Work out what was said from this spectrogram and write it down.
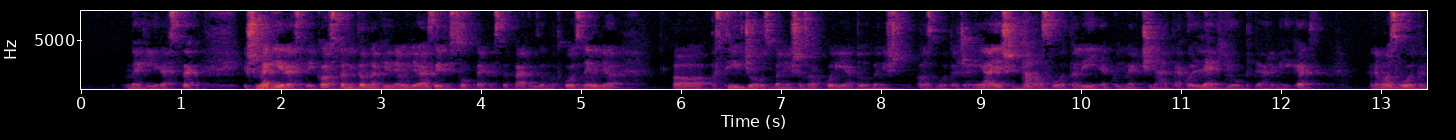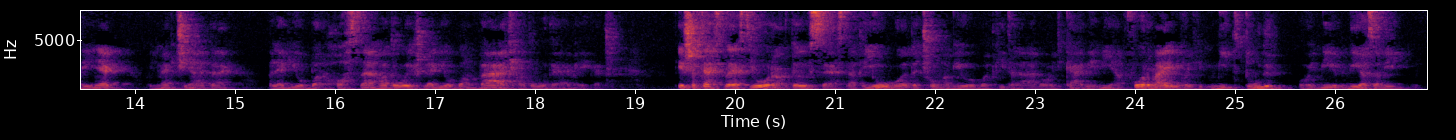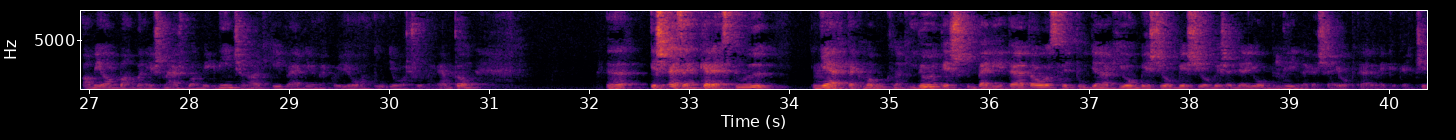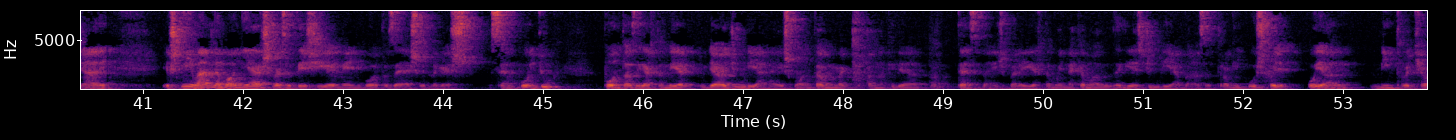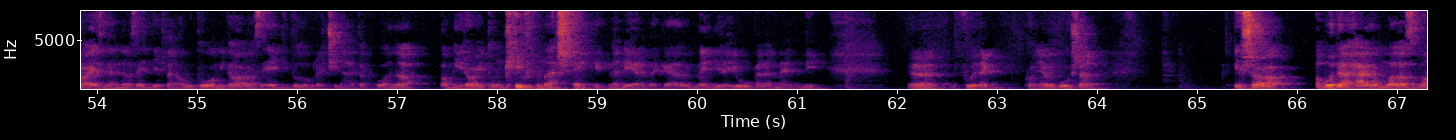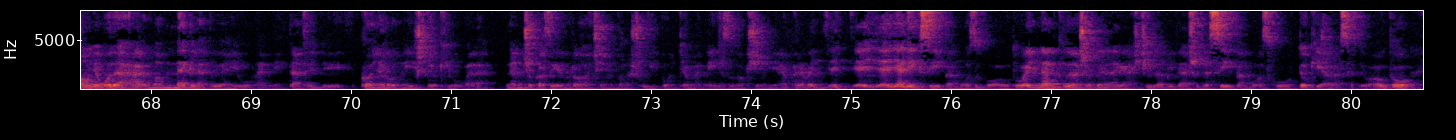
megéreztek, és megérezték azt, amit annak idején ugye azért is szokták ezt a párhuzamot hozni, hogy a, a, Steve Jobsban és az akkori Apple-ben is az volt a zseniális, nem az volt a lényeg, hogy megcsinálták a legjobb terméket, hanem az volt a lényeg, hogy megcsinálták a legjobban használható és legjobban vágyható terméket. És a Tesla ezt jól rakta össze, ezt, tehát jó volt a csomag, jó volt kitalálva, hogy kb. milyen formájú, hogy mit tud, hogy mi, mi az, ami, ami abban van és másban még nincs, a nagy képernyő, meg hogy rohadtul gyorsul, meg nem tudom és ezen keresztül nyertek maguknak időt és bevételt ahhoz, hogy tudjanak jobb és jobb és jobb és egyre jobb, ténylegesen jobb termékeket csinálni. És nyilván nem a nyers vezetési élmény volt az elsődleges szempontjuk, Pont azért, amiért ugye a Giuliánál is mondtam, meg annak idején a tesztben is beleírtam, hogy nekem az egész Giuliában az a tragikus, hogy olyan, mintha ez lenne az egyetlen autó, amit arra az egy dologra csináltak volna, ami rajtunk kívül már senkit nem érdekel, hogy mennyire jó vele menni, főleg kanyargósan. És a, a Model 3-mal az van, hogy a Model 3-mal meglepően jó menni. Tehát, hogy kanyarodni is tök jó vele. Nem csak azért, mert alacsonyabb van a súlypontja, meg néz az aksinyomjának, hanem egy, egy, egy, egy, elég szépen mozgó autó. Egy nem különösebben elegáns csillapítású, de szépen mozgó, tök élvezhető autó.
